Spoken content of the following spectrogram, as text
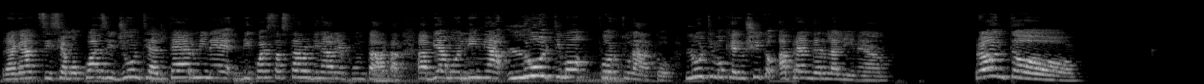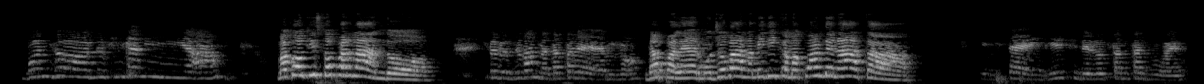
Ragazzi, siamo quasi giunti al termine di questa straordinaria puntata. Abbiamo in linea l'ultimo fortunato, l'ultimo che è riuscito a prendere la linea. Pronto? Ma con chi sto parlando? Sono Giovanna da Palermo. Da Palermo. Giovanna, mi dica, ma quando è nata? Il 6, 10 dell'82.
